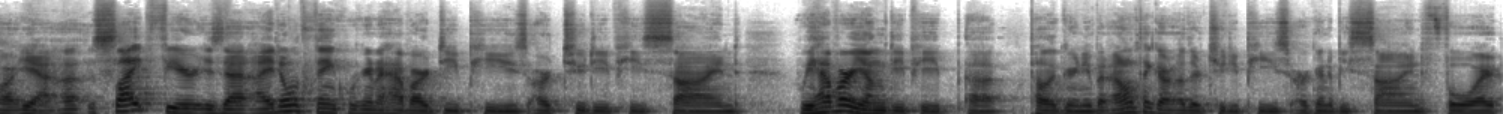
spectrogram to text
our yeah a slight fear is that i don't think we're going to have our dps our two dps signed. We have our young dp uh, pellegrini but i don't think our other two dps are going to be signed for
